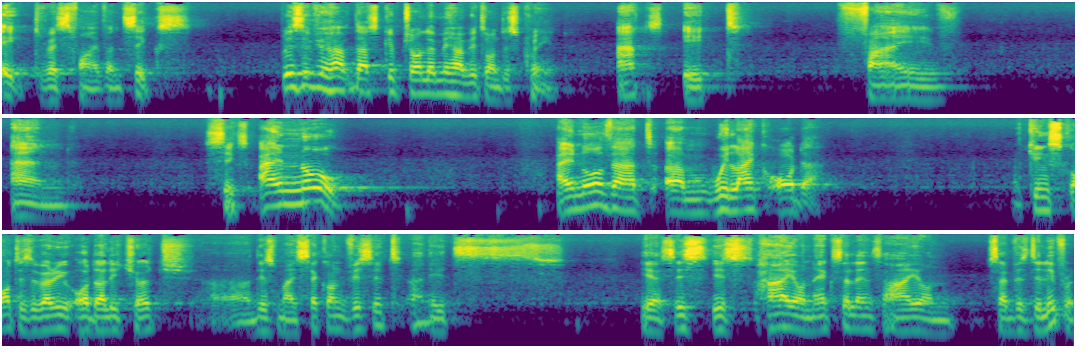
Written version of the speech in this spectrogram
8, verse 5 and 6. Please, if you have that scripture, let me have it on the screen. Acts 8, 5 and 6. I know, I know that um, we like order. King Scott is a very orderly church. Uh, this is my second visit, and it's Yes, it's, it's high on excellence, high on service delivery.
